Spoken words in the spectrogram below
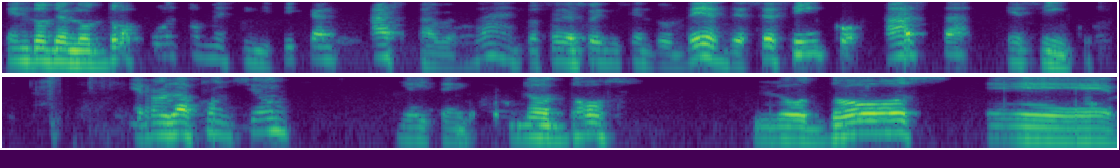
en donde los dos puntos me significan hasta, ¿verdad? Entonces le estoy diciendo desde C5 hasta E5. Cierro la función y ahí tengo los dos, los dos eh,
